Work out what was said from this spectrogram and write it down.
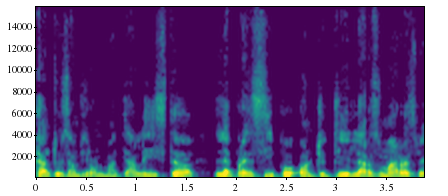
Quant aux environnementalistes, les principes ont été largement respectés.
